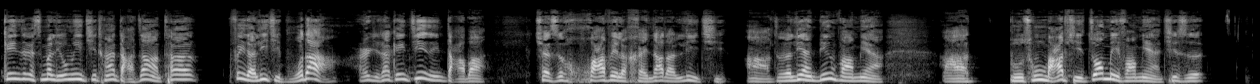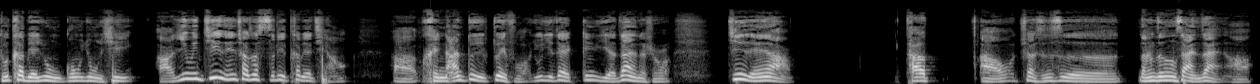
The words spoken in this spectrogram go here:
跟这个什么流民集团打仗，他费的力气不大，而且他跟金人打吧，确实花费了很大的力气啊。这个练兵方面啊。补充马匹装备方面，其实都特别用功用心啊，因为金人确实实力特别强啊，很难对对付，尤其在跟野战的时候，金人啊，他啊确实是能征善战啊。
